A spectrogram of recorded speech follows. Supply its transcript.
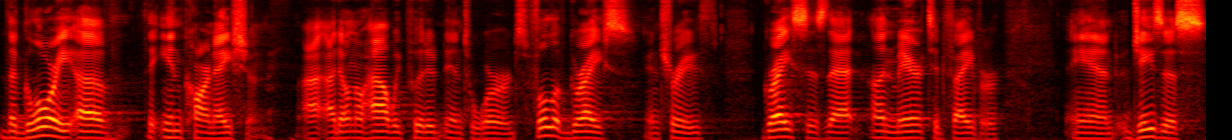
the glory of the incarnation. I, I don't know how we put it into words. Full of grace and truth. Grace is that unmerited favor. And Jesus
